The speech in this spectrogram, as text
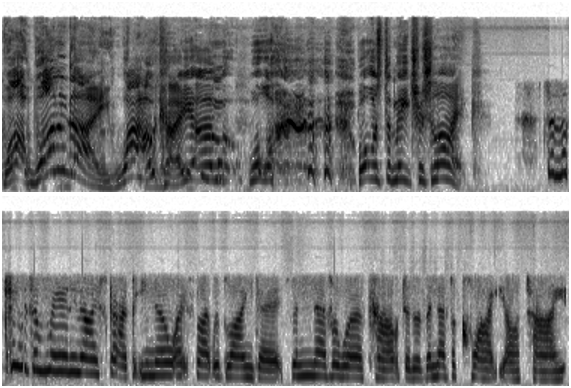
what? One day? Wow. Okay. Um. What? What, what was Demetrius like? So look, he was a really nice guy, but you know what it's like with blind dates. They never work out, do they? They're never quite your type.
